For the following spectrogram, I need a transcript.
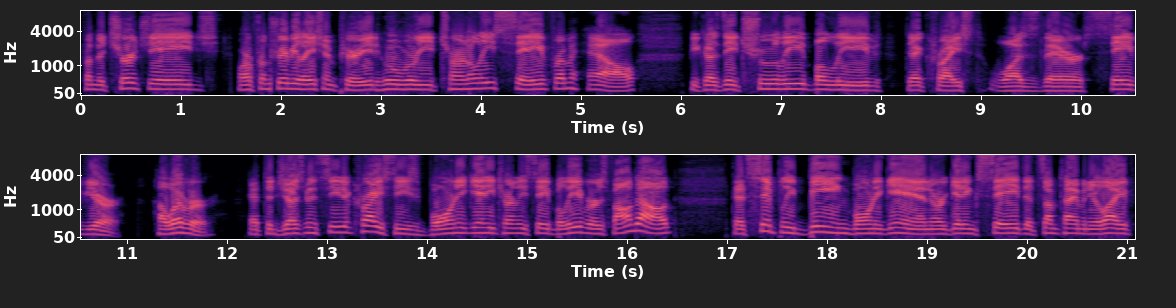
from the church age or from tribulation period who were eternally saved from hell because they truly believed that Christ was their Savior. However, at the judgment seat of Christ, these born again, eternally saved believers found out that simply being born again or getting saved at some time in your life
